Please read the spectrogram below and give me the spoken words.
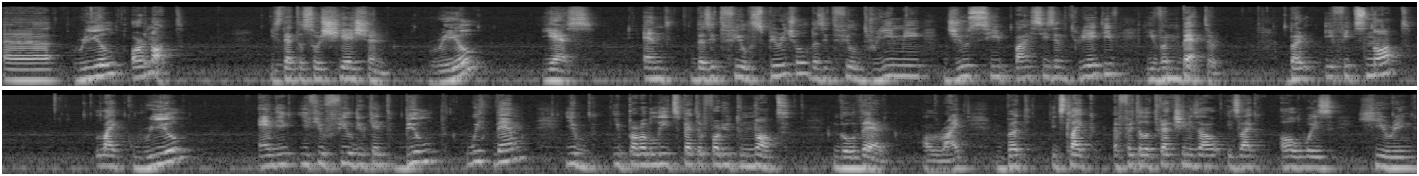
uh, real or not. Is that association real Yes. And does it feel spiritual? Does it feel dreamy, juicy, Pisces, and creative? Even better. But if it's not like real, and if you feel you can't build with them, you, you probably it's better for you to not go there. All right. But it's like a fatal attraction is all is like always hearing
